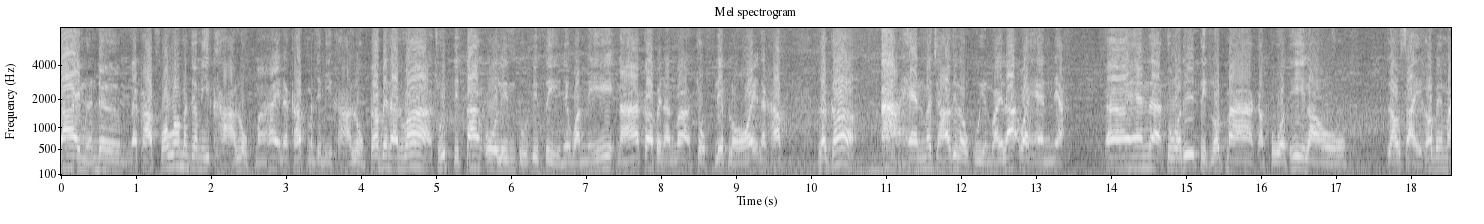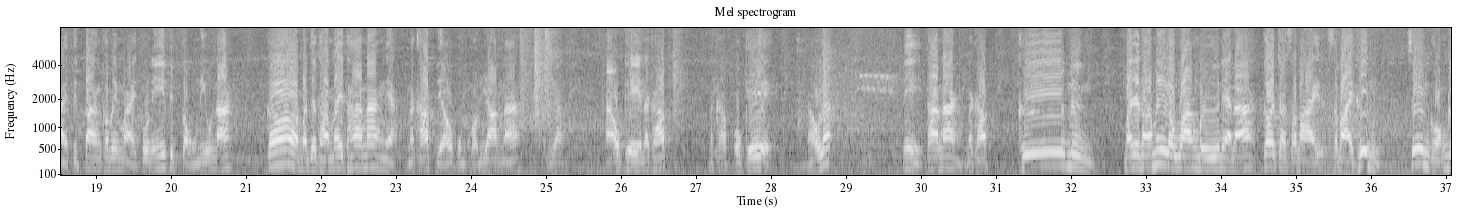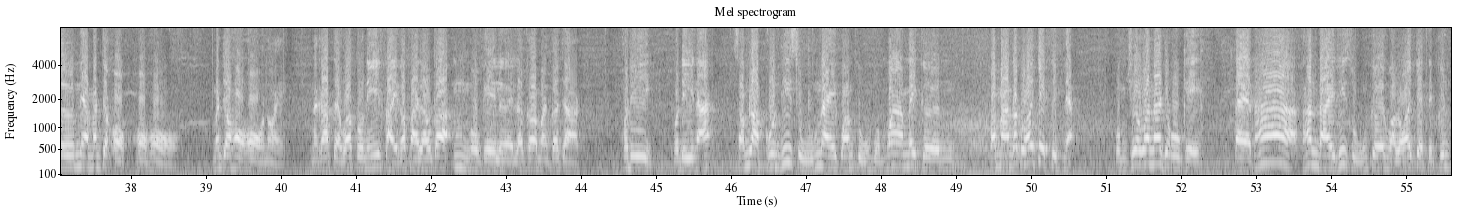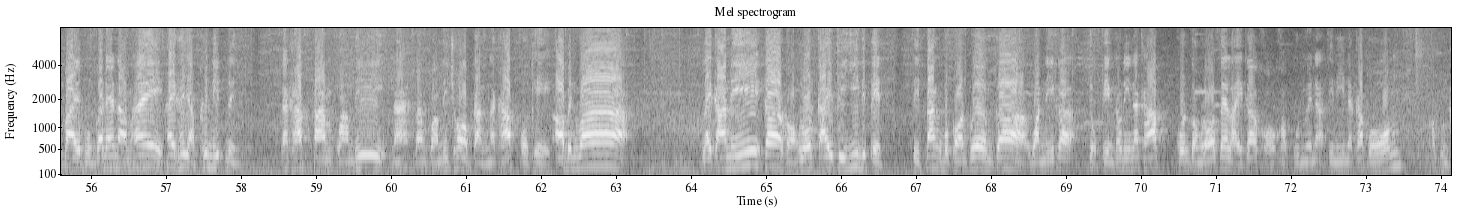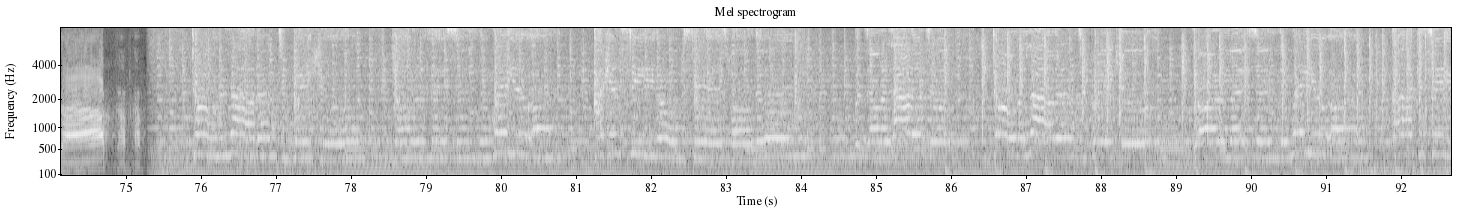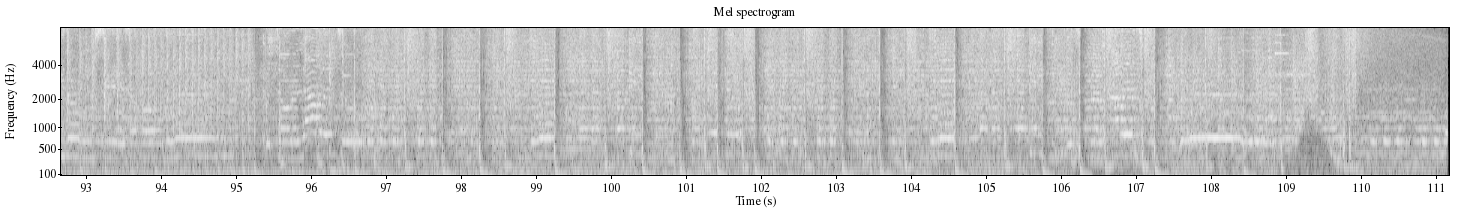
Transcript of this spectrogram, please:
ได้เหมือนเดิมนะครับ เพราะว่ามันจะมีขาหลบมาให้นะครับ มันจะมีขาหลบก็เป็นอันว่าชุดติดตั้งโอลิน044ในวันนี้นะ ก็เป็นอันว่าจบเรียบร้อยนะครับ แล้วก็อ่าแฮนด์เมื่อเช้าที่เราคุยกันไว้ละว่าแฮนด์เนี่ยเอ่อแฮนด์น่ะตัวที่ติดรถมากับตัวที่เราเราใส่เข้าไปใหม่ ติดตั้งเข้าไปใหม่ตัวนี้ 12 นิ้วนะ ก็มันจะทำให้ท่านั่งเนี่ยนะครับ เดี๋ยวผมขออนุญาตนะออนุญาตอ่าโอเคนะครับนะครับ โอเค เอาละ นี่ท่านั่งนะครับ คือหนึ่งมันจะทำให้เราวางมือเนี่ยนะก็จะสบายสบายขึ้น ซึ่งของเดิมเนี่ยมันจะออกห่อห่อมันจะห่อห่อหน่อยนะครับ แต่ว่าตัวนี้ใส่เข้าไปแล้วก็อืมโอเคเลย แล้วก็มันก็จะพอดีพอดีนะสำหรับคนที่สูงในความสูงผมว่าไม่เกินประมาณสักร้อยเจ็ดสิบเนี่ย ผมเชื่อว่าน่าจะโอเค แต่ถ้าท่านใดที่สูงเกินกว่า170ขึ้นไป ผมก็แนะนำให้ให้ขยับขึ้นนิดหนึ่ง นะครับ ตามความที่นะตามความที่ชอบกันนะครับโอเค เอาเป็นว่ารายการนี้ก็ของรถไกด์ปี 21 ติดตั้งอุปกรณ์เพิ่มก็วันนี้ก็จบเพียงเท่านี้นะครับ คนสองล้อแท้ไหลก็ขอขอบคุณไว้ณที่นี้นะครับผม ขอบคุณครับครับครับ Don't allow them to break you. You're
